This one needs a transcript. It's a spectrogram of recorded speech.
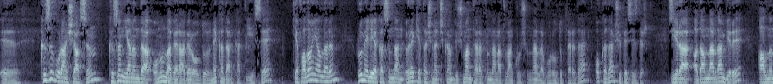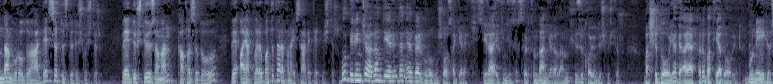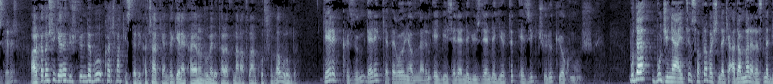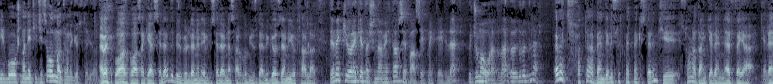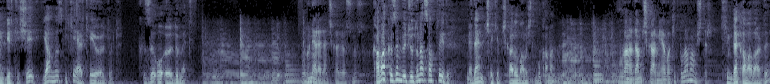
Ee, kızı vuran şahsın kızın yanında onunla beraber olduğu ne kadar katli ise Kefalonyalıların Rumeli yakasından Öreke taşına çıkan düşman tarafından atılan kurşunlarla vuruldukları da o kadar şüphesizdir. Zira adamlardan biri alnından vurulduğu halde sırt üstü düşmüştür. Ve düştüğü zaman kafası doğu ve ayakları batı tarafına isabet etmiştir. Bu birinci adam diğerinden evvel vurulmuş olsa gerek. Zira ikincisi sırtından yaralanmış yüzü koyun düşmüştür. Başı doğuya ve ayakları batıya doğruydu. Bu neyi gösterir? Arkadaşı yere düştüğünde bu kaçmak istedi. Kaçarken de gene kayanın Rumeli tarafından atılan kurşunla vuruldu. Gerek kızın gerek Kefalonyalıların elbiselerinde yüzlerinde yırtık ezik çürük yokmuş. Bu da bu cinayetin sofra başındaki adamlar arasında bir boğuşma neticesi olmadığını gösteriyor. Evet boğaz boğaza gelselerdi birbirlerinin elbiselerine sarılır yüzlerini gözlerini yırtarlardı. Demek ki Öreke taşına mehtap sefası etmekteydiler. Hücuma uğradılar, öldürüldüler. Evet hatta bendeniz hükmetmek isterim ki sonradan gelenler veya gelen bir kişi yalnız iki erkeği öldürdü. Kızı o öldürmedi. Bunu nereden çıkarıyorsunuz? Kama kızın vücuduna saplıydı. Neden çekip çıkarılmamıştı bu kama? Vuran adam çıkarmaya vakit bulamamıştır. Kimde kama vardı?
